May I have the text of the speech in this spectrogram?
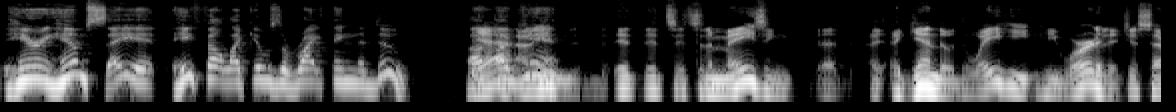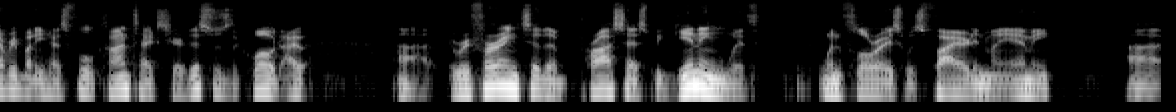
hearing him say it, he felt like it was the right thing to do. Uh, yeah, again, I mean, it, it's it's an amazing. Uh, again, the the way he he worded it, just so everybody has full context here. This was the quote. I uh, referring to the process beginning with when Flores was fired in Miami. Uh,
